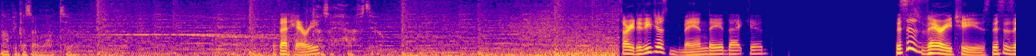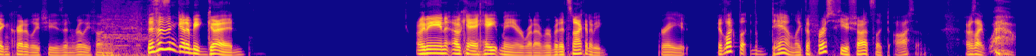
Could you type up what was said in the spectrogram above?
Not because I want to, Is that Harry? because I have to. Sorry, did he just band-aid that kid? This is very cheese. This is incredibly cheese and really funny. This isn't gonna be good. I mean, okay, hate me or whatever, but it's not gonna be great. It looked like damn, like the first few shots looked awesome. I was like, wow.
